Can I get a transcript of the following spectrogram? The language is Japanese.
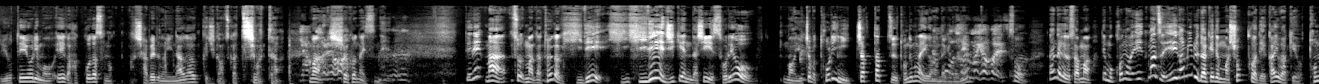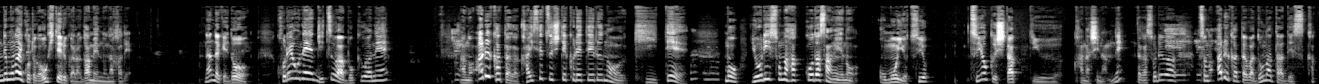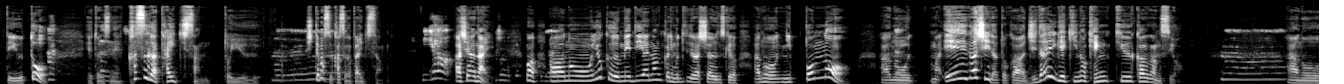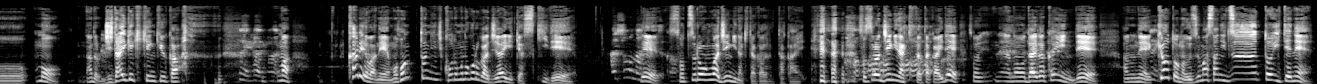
と予定よりも映画発行出すの喋るのに長く時間を使ってしまったまあしょうがないですねでねまあそうまあだとにかくひでえひひでえ事件だしそれをまあ言っちゃえば取りに行っちゃったっつうとんでもない映画なんだけどね もうそれもやばいですそう。なんだけどさ、まあ、でもこの、え、まず映画見るだけでも、まあ、ショックはでかいわけよ。とんでもないことが起きてるから、画面の中で。なんだけど、これをね、実は僕はね、はい。あの、ある方が解説してくれてるのを聞いて、もう、よりその八甲田山への思いを強、強くしたっていう話なのね。だからそれは、えー。そのある方はどなたですかっていうとはい、えっとですね、春日太一さんという、うん。知ってます？春日太一さん。いや、あ、知らない。うん。まあ、あの、よくメディアなんかにも出てらっしゃるんですけど、あの、日本の、あの、はいまあ、映画史だとか、時代劇の研究家なんですよ。あの、もう、なんだろう、時代劇研究家。いはいはい。まあ、彼はね、もう本当に子供の頃から時代劇が好きで、あ、そうなんでで。卒論は仁義なき戦い。卒論仁義なき戦いで、そうあの、大学院で、あのね、はい京都の渦政にずーっといてね、えー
